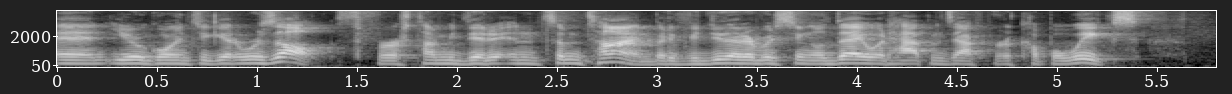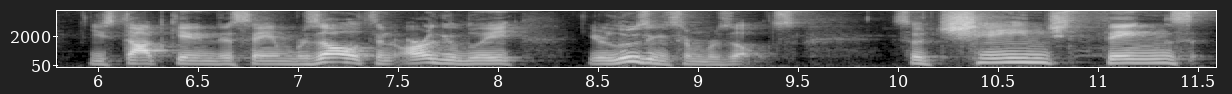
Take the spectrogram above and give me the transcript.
and you're going to get a result. First time you did it in some time. But if you do that every single day, what happens after a couple weeks? You stop getting the same results, and arguably, you're losing some results. So change things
